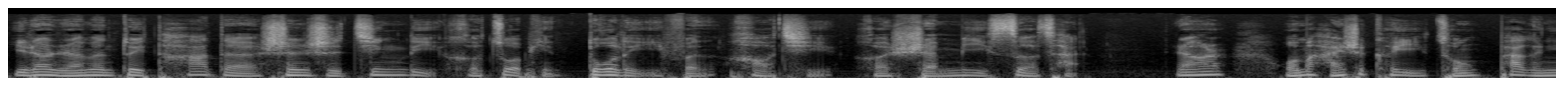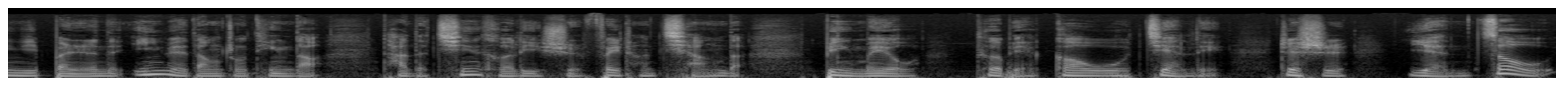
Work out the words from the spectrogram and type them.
也让人们对他的身世经历和作品多了一份好奇和神秘色彩。然而，我们还是可以从帕格尼尼本人的音乐当中听到他的亲和力是非常强的，并没有特别高屋建瓴。这是演奏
